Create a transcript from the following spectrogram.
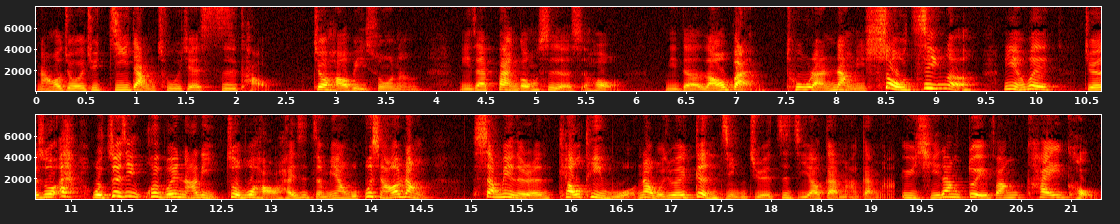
然后就会去激荡出一些思考。就好比说呢，你在办公室的时候。你的老板突然让你受惊了，你也会觉得说：“哎，我最近会不会哪里做不好，还是怎么样？我不想要让上面的人挑剔我，那我就会更警觉自己要干嘛干嘛。与其让对方开口，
